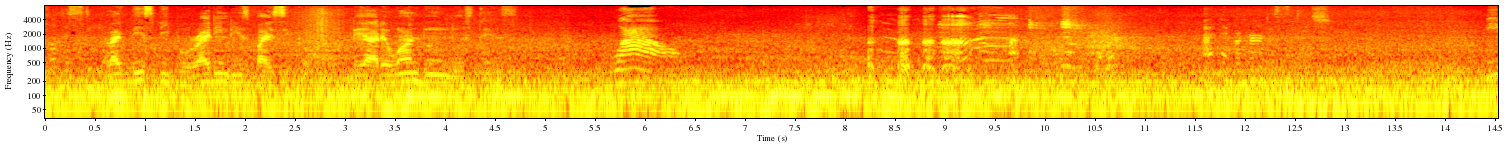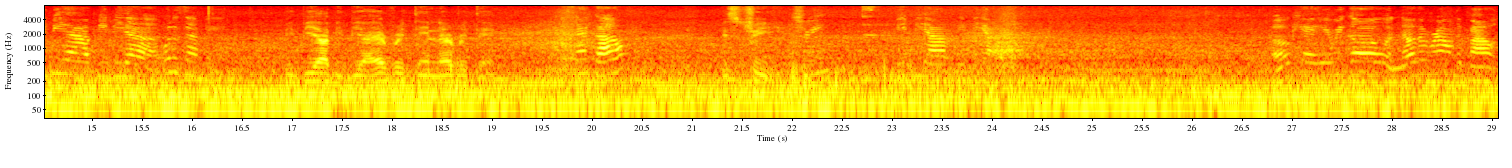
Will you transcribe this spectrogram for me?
for the steel. Like these people riding these bicycles, they are the one doing those things. Wow. I never heard of such. BBI, BBI. What does that mean? Bibia, bibia, everything, everything. Is that God? It's tree. Tree? BBI, BBI. Okay, here we go. Another roundabout.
